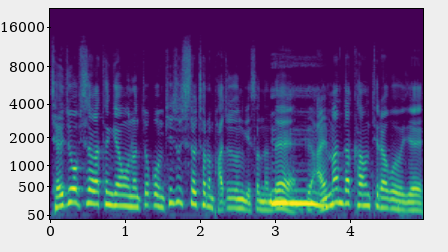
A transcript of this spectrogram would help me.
제조업 시설 같은 경우는 조금 필수 시설처럼 봐주는 게 있었는데 음. 그 알라메다 카운티라고 이제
